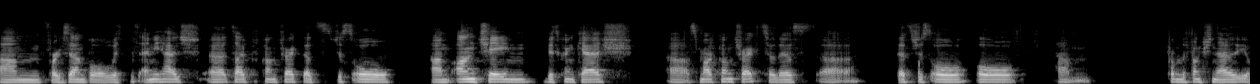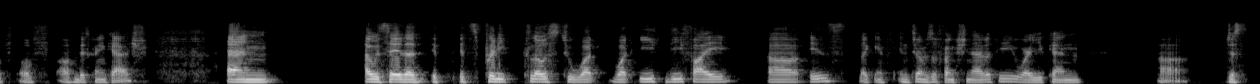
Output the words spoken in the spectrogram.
Um, for example, with this AnyHedge uh, type of contract, that's just all um, on-chain Bitcoin Cash uh, smart contract. So there's uh, that's just all all um, from the functionality of, of, of Bitcoin Cash. And I would say that it, it's pretty close to what what ETH DeFi uh, is like in, in terms of functionality, where you can uh, just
